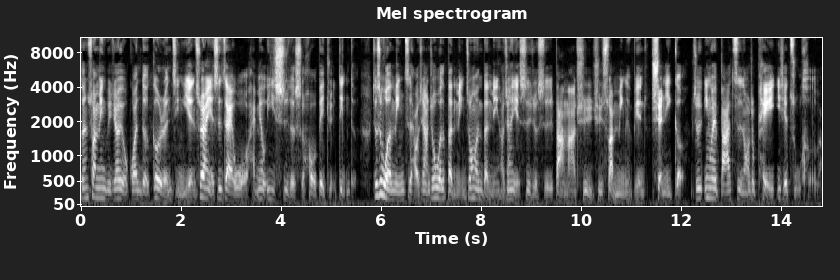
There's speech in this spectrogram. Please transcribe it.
跟算命比较有关的个人经验，虽然也是在我还没有意识的时候被决定的，就是我的名字好像就我的本名，中文本名好像也是就是爸妈去去算命那边选一个，就是因为八字，然后就配一些组合吧，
